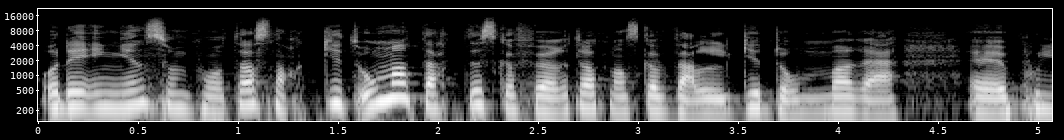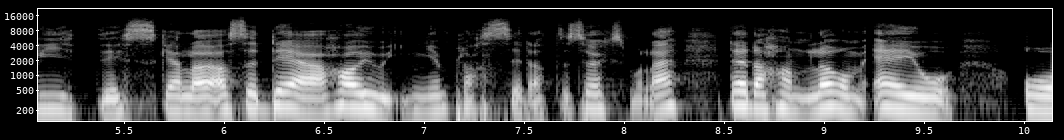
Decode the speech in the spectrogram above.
og, det er ingen som på en måte har snakket om at dette skal føre til at man skal velge dommere eh, politisk. Eller, altså, det har jo ingen plass i dette søksmålet. Det det handler om, er jo å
